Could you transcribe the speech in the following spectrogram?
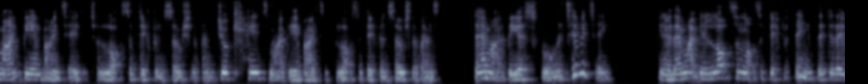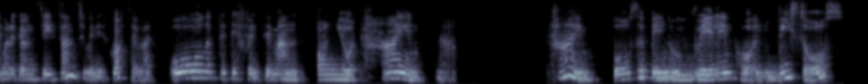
might be invited to lots of different social events. Your kids might be invited to lots of different social events. There might be a school nativity. You know, there might be lots and lots of different things. Do they want to go and see Santa in his grotto? Like all of the different demands on your time now. Time also being a really important resource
